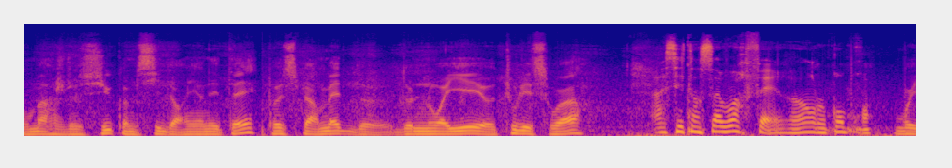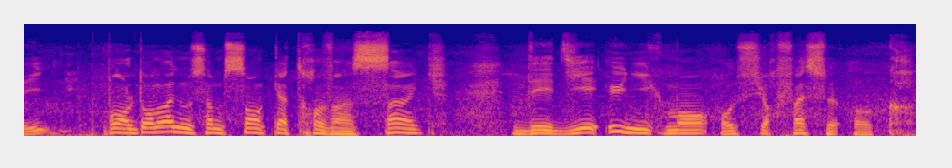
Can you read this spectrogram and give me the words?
on marche dessus comme si de rien n'était. On peut se permettre de, de le noyer euh, tous les soirs. Ah, c'est un savoir-faire, hein, on le comprend. Oui. Pendant le tournoi, nous sommes 185 dédiés uniquement aux surfaces ocre.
